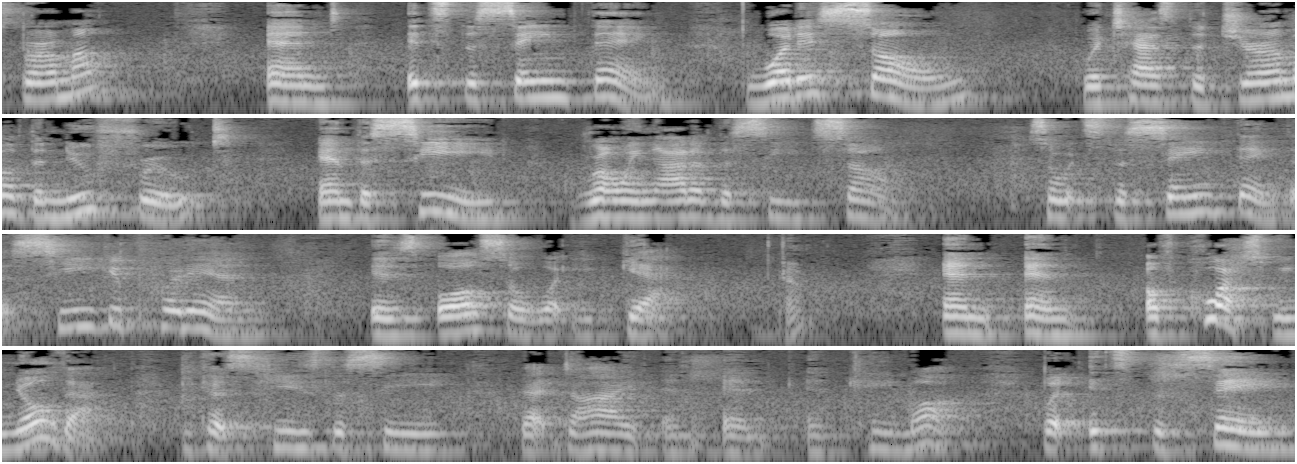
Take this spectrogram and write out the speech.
sperma, and it's the same thing. What is sown, which has the germ of the new fruit, and the seed growing out of the seed sown. So it's the same thing. The seed you put in is also what you get. Yeah. And and of course we know that because he's the seed that died and, and, and came up. But it's the same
